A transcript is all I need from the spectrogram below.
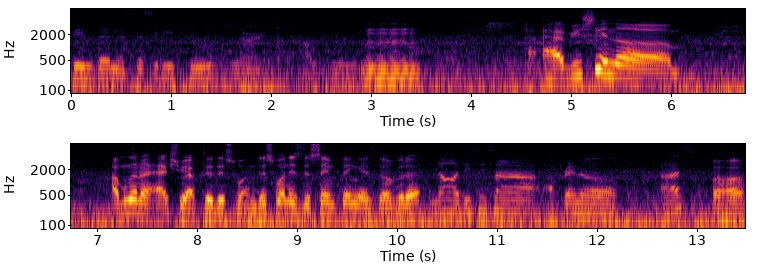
feel the necessity to learn how to. Mm. you know? H- Have you seen? Um, I'm gonna ask you after this one. This one is the same thing as the over there. No, this is a, a friend of us. Uh huh.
